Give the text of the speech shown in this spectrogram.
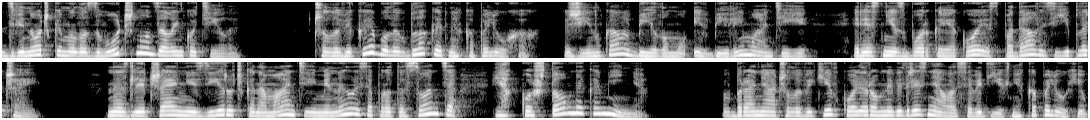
дзвіночки милозвучно дзеленькотіли. Чоловіки були в блакитних капелюхах, жінка в білому і в білій мантії, рясні зборки якої спадали з її плечей. Незліченні зірочки на мантії мінилися проти сонця, як коштовне каміння. Вбрання чоловіків кольором не відрізнялося від їхніх капелюхів,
